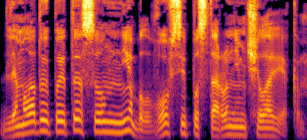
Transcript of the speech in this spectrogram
Для молодой поэтессы он не был вовсе посторонним человеком.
